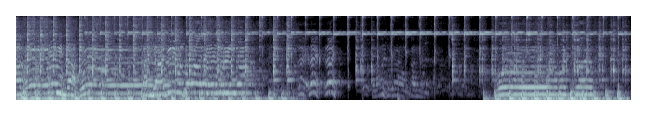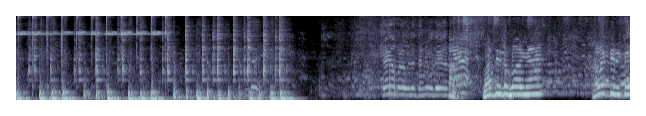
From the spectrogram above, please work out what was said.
கோவிந்தா பஞ்சாகிரி உண்டாக முருங்கா ஓம் நமச்சிவாயம் தேங்காய் முள்ள கொஞ்சம் தண்ணி விட்டு வந்துட்டு போறீங்க நடக்கு இருக்கு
